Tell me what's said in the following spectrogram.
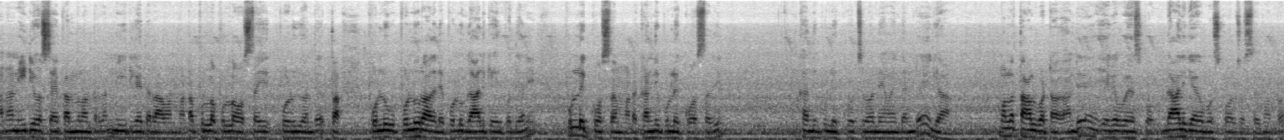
అలా నీట్గా వస్తాయి కందులు అంటారు కానీ నీట్గా అయితే రావు అనమాట పుల్ల పుల్ల వస్తాయి పొడుగు అంటే పొల్లు పొల్లు రాదులే పొల్లు గాలికి వెళ్ళిపోద్ది కానీ పుల్ల ఎక్కువ వస్తుంది అనమాట కంది పుల్ల ఎక్కువ వస్తుంది. కంది పుల్ల ఎక్కువ వచ్చిన వల్ల ఏమైందంటే ఇక మళ్ళీ తాళ్ళు పట్టాలి. అంటే ఎగబోసుకో గాలికి ఎగబోసుకోవాల్సి వస్తుంది మొత్తం.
